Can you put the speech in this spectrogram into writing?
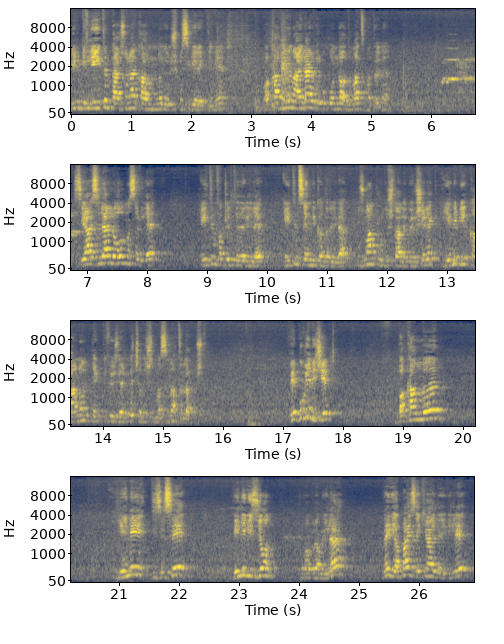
bir milli eğitim personel kanununa dönüşmesi gerektiğini, bakanlığın aylardır bu konuda adım atmadığını, siyasilerle olmasa bile eğitim fakülteleriyle, eğitim sendikalarıyla, uzman kuruluşlarla görüşerek yeni bir kanun teklifi üzerinde çalışılmasını hatırlatmıştım. Ve bugün için bakanlığın yeni dizisi Veli Vizyon programıyla ve yapay zeka ile ilgili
